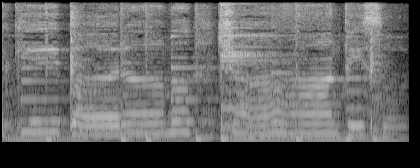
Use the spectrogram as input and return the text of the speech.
की परम शांति सोचो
